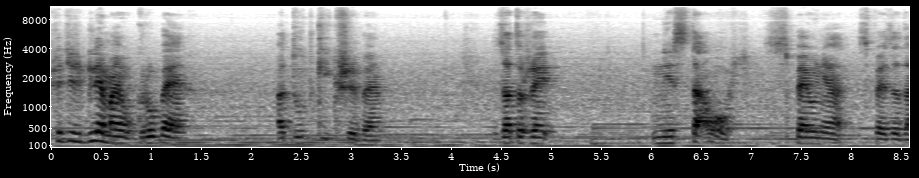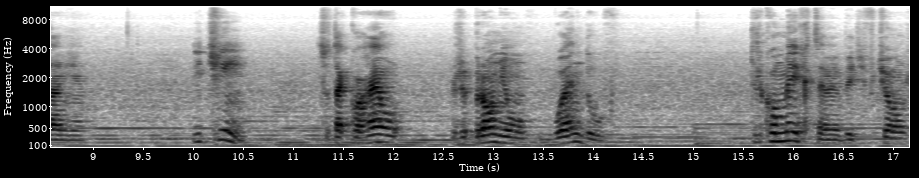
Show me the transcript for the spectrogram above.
Przecież gile mają grube, a dudki krzywe. Za to, że niestałość spełnia swe zadanie. I ci, co tak kochają, że bronią błędów, tylko my chcemy być wciąż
